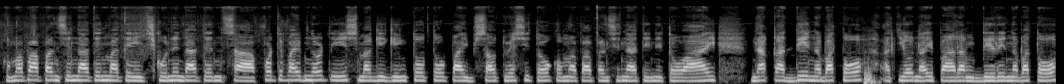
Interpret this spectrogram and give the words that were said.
Kung mapapansin natin matage, kunin natin sa 45 northeast, magiging 225 southwest ito. Kung mapapansin natin ito ay naka-D na bato at yon ay parang D rin na bato.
